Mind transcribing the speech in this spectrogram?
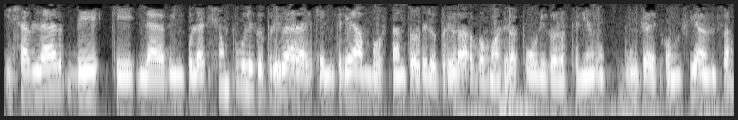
es hablar de que la vinculación público-privada, que entre ambos, tanto de lo privado como de lo público, nos teníamos mucha desconfianza,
